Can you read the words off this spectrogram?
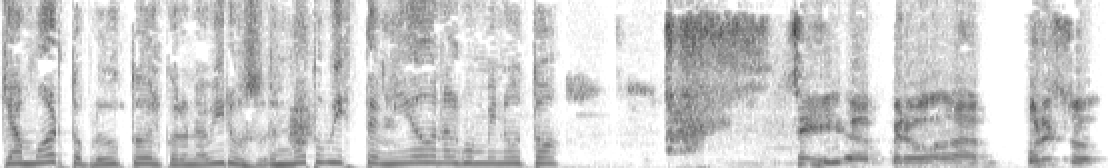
que han muerto producto del coronavirus. ¿No tuviste miedo en algún minuto? Sí, eh, pero eh, por eso,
